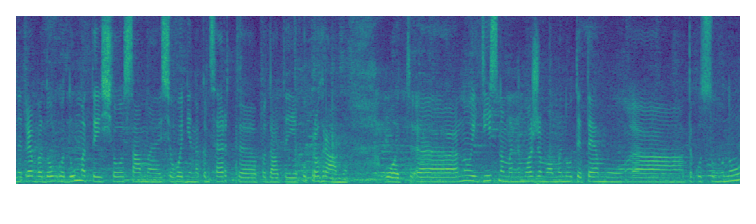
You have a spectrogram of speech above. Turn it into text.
не треба довго думати, що саме сьогодні на концерт подати, яку програму. От е, ну і дійсно ми не можемо минути тему е, таку сумну,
